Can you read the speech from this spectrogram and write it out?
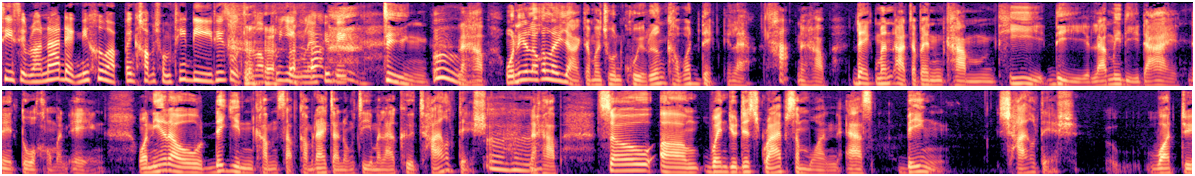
สี่สิบแล้วหน้าเด็กนี่คือแบบเป็นคำชมที่ดีที่สุดสำหรับผู้หญิงเลยพี่บิ๊กจริงนะครับ วันนี้เราก็เลยอยากจะมาชวนคุยเรื่องคำว่าเด็กนี่แหละค่ะนะครับ เด็กมันอาจจะเป็นคำที่ดีและไม่ดีได้ในตัวของมันเอง วันนี้เราได้ยินคำศัพท์คำแรกจากน้องจีมาแล้วคือ childish นะครับ so um, when you describe someone as being childish what do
